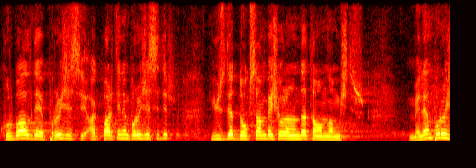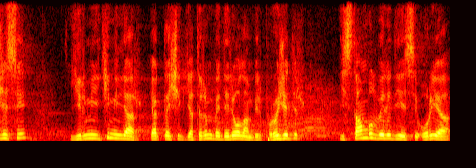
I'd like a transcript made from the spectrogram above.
Kurbağalıdere projesi AK Parti'nin projesidir. Yüzde 95 oranında tamamlanmıştır. Melen projesi 22 milyar yaklaşık yatırım bedeli olan bir projedir. İstanbul Belediyesi oraya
